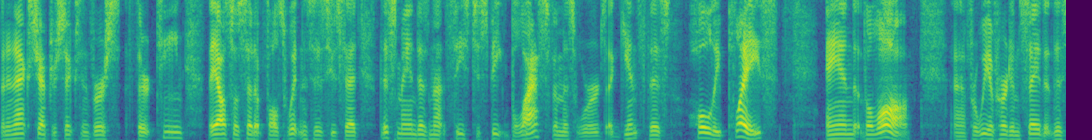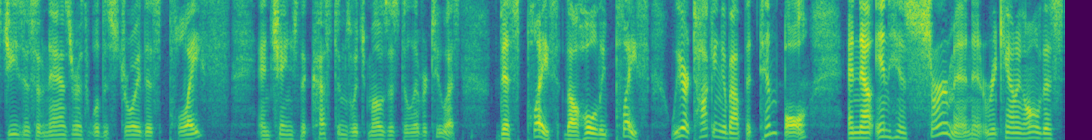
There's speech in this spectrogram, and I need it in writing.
But in Acts chapter 6 and verse 13, they also set up false witnesses who said, This man does not cease to speak blasphemous words against this holy place and the law. Uh, for we have heard him say that this Jesus of Nazareth will destroy this place and change the customs which Moses delivered to us. This place, the holy place. We are talking about the temple, and now in his sermon, recounting all of this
